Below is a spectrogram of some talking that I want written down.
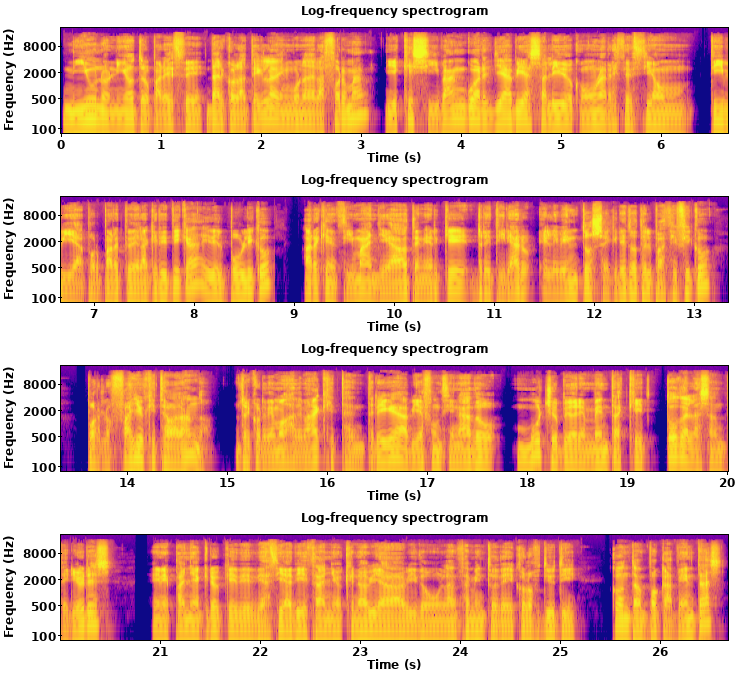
ni uno ni otro parece dar con la tecla de ninguna de las formas, y es que si Vanguard ya había salido con una recepción tibia por parte de la crítica y del público, ahora que encima han llegado a tener que retirar el evento secreto del Pacífico por los fallos que estaba dando. Recordemos además que esta entrega había funcionado mucho peor en ventas que todas las anteriores. En España creo que desde hacía 10 años que no había habido un lanzamiento de Call of Duty con tan pocas ventas.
